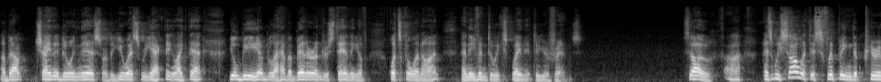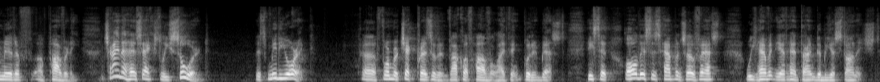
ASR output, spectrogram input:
about China doing this or the U.S. reacting like that, you'll be able to have a better understanding of what's going on and even to explain it to your friends. So, uh, as we saw with this flipping the pyramid of, of, poverty, China has actually soared. It's meteoric. Uh, former Czech President Václav Havel, I think, put it best. He said, All this has happened so fast, we haven't yet had time to be astonished.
